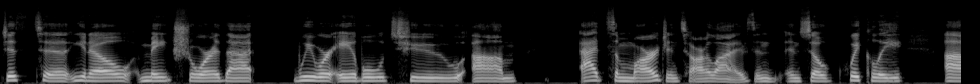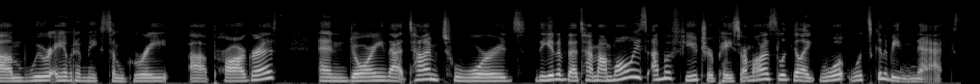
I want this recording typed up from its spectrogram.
just to, you know, make sure that we were able to um, add some margin to our lives. And, and so quickly, um, we were able to make some great uh, progress. And during that time, towards the end of that time, I'm always I'm a future pacer. I'm always looking like what what's going to be next,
